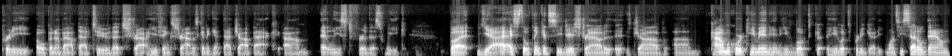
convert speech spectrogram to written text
pretty open about that too. That Stroud, he thinks Stroud is going to get that job back, um, at least for this week. But yeah, I, I still think it's CJ Stroud's job. Um, Kyle McCord came in and he looked good. He looked pretty good. Once he settled down,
